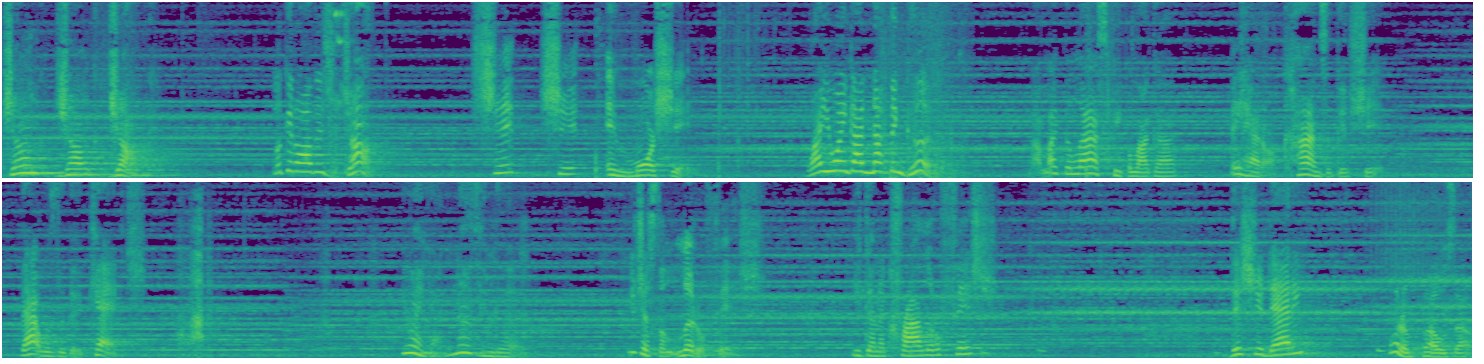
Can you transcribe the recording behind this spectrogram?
Junk, junk, junk. Look at all this junk. Shit, shit, and more shit. Why you ain't got nothing good? Not like the last people I got. They had all kinds of good shit. That was a good catch. You ain't got nothing good. You're just a little fish. You gonna cry, little fish? This your daddy? What a bozo.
